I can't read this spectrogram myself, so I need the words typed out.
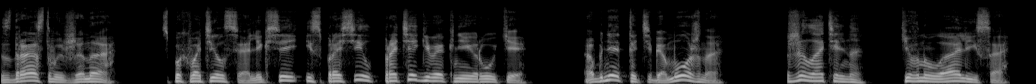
«Здравствуй, жена», — спохватился Алексей и спросил, протягивая к ней руки. «Обнять-то тебя можно?» «Желательно», — кивнула Алиса.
